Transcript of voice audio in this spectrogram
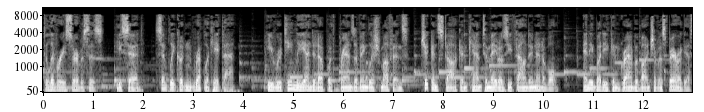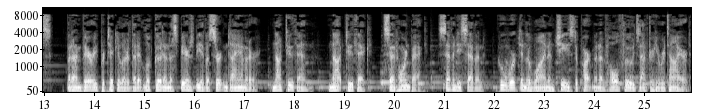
delivery services, he said, simply couldn't replicate that. He routinely ended up with brands of English muffins, chicken stock and canned tomatoes he found inedible. Anybody can grab a bunch of asparagus, but I'm very particular that it look good and the spears be of a certain diameter, not too thin, not too thick, said Hornbeck, 77, who worked in the wine and cheese department of Whole Foods after he retired.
